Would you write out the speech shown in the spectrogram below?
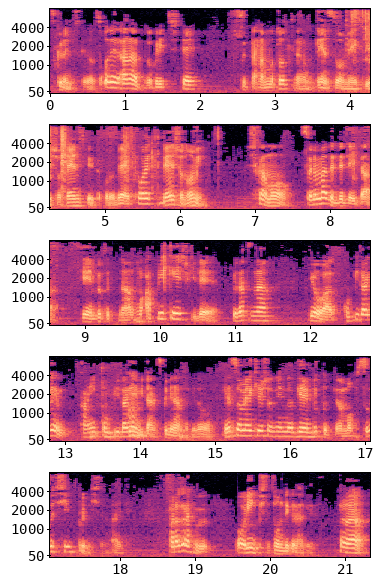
作るんですけど、そこであなた独立して作った版元っていうのが幻想迷宮書店っていうところで、これ電書のみ。しかも、それまで出ていたゲームブックってのは、もうアプリ形式で、複雑な、要はコンピューターゲーム、簡易コンピューターゲームみたいな作りなんだけど、幻想迷宮書店のゲームブックっていうのはもうすごいシンプルにしてるあえて。パラグラフをリンクして飛んでいくだけです。ただ、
